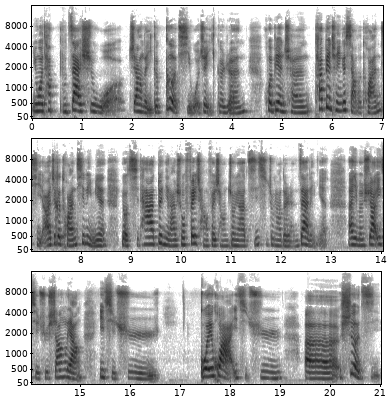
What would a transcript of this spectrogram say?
因为它不再是我这样的一个个体，我这一个人会变成它变成一个小的团体，而这个团体里面有其他对你来说非常非常重要、极其重要的人在里面，那你们需要一起去商量，一起去规划，一起去。呃，设计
